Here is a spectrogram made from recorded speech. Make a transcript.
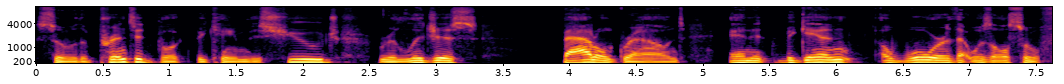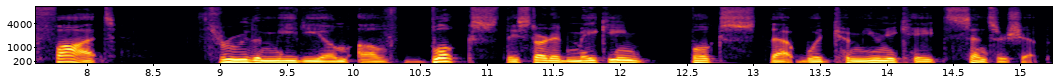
So the printed book became this huge religious battleground, and it began a war that was also fought through the medium of books. They started making books that would communicate censorship.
